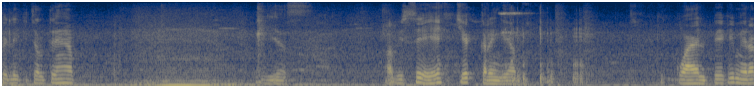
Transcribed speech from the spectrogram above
पे लेके चलते हैं अब। यस अब इससे चेक करेंगे अब कि कॉयल पे कि मेरा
